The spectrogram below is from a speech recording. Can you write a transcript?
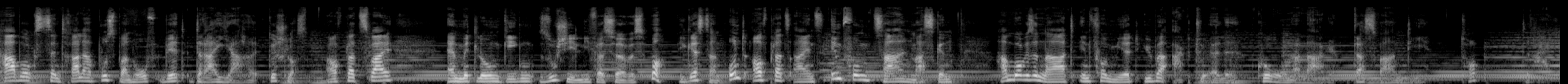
Harburgs zentraler Busbahnhof wird drei Jahre geschlossen. Auf Platz 2, Ermittlungen gegen Sushi-Lieferservice. Boah, wie gestern. Und auf Platz 1, Impfung, Zahlen, Masken. Hamburger Senat informiert über aktuelle Corona-Lage. Das waren die Top 3.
